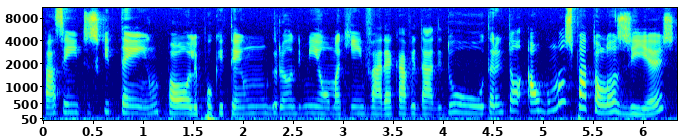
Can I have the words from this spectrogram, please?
Pacientes que têm um pólipo, que tem um grande mioma que invade a cavidade do útero. Então, algumas patologias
